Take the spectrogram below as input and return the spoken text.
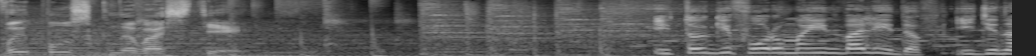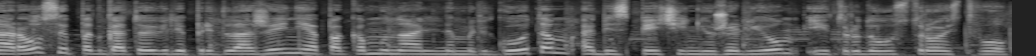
Выпуск новостей. Итоги форума инвалидов. Единороссы подготовили предложения по коммунальным льготам, обеспечению жильем и трудоустройству.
